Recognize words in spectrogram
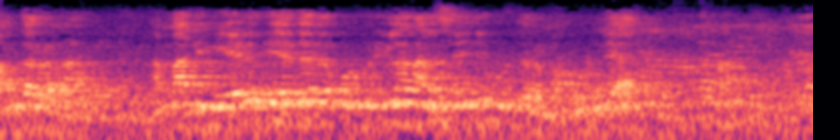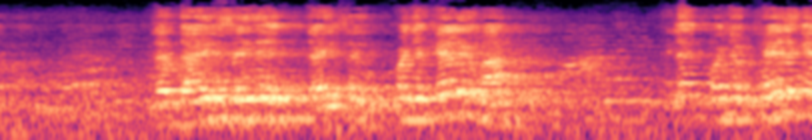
வந்துடுறேன் நான் அம்மா நீங்க எழுதி எது எதை கொடுக்குறீங்களோ நாங்கள் செஞ்சு கொடுத்துறோம்மா. உறுதியா இல்லை தயவு செய்து தயவு செய்து கொஞ்சம் கேளுங்கம்மா. இல்லை கொஞ்சம் கேளுங்க.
